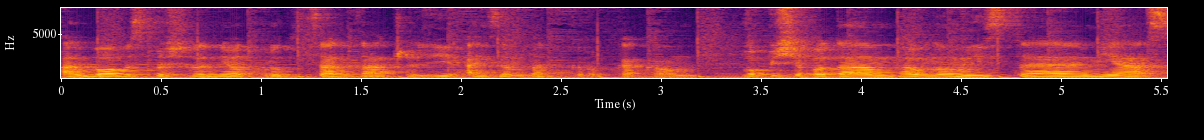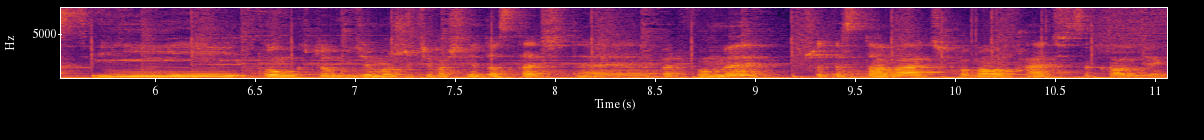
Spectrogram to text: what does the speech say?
albo bezpośrednio od producenta, czyli eisenberg.com. W opisie podam pełną listę miast i punktów, gdzie możecie właśnie dostać te perfumy, przetestować, powąchać, cokolwiek.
